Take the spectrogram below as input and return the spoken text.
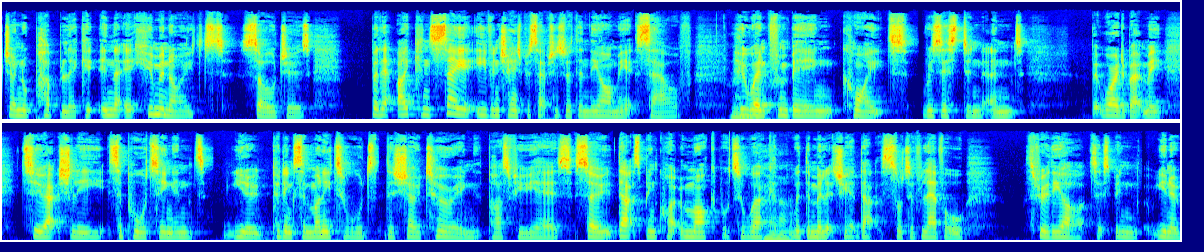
general public in that it humanized soldiers, but it, I can say it even changed perceptions within the army itself, who went from being quite resistant and bit worried about me to actually supporting and you know putting some money towards the show touring the past few years. So that's been quite remarkable to work yeah. with the military at that sort of level through the arts. It's been you know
